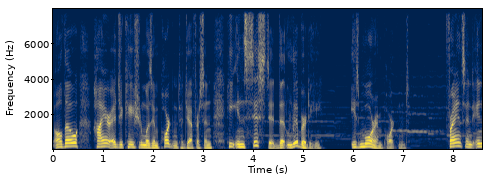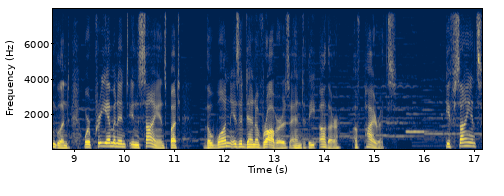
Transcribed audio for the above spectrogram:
Although higher education was important to Jefferson, he insisted that liberty is more important. France and England were preeminent in science, but the one is a den of robbers and the other of pirates. If science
